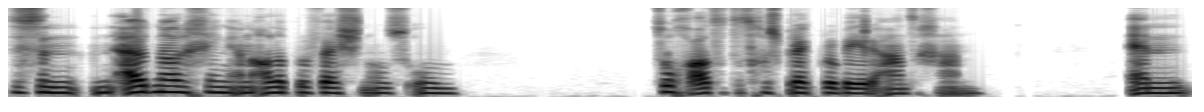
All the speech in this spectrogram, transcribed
Dus een, een uitnodiging aan alle professionals om toch altijd het gesprek proberen aan te gaan. En,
